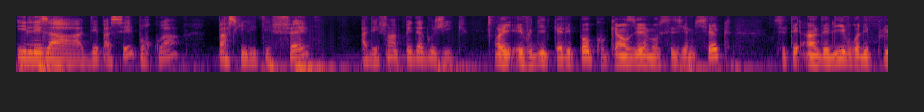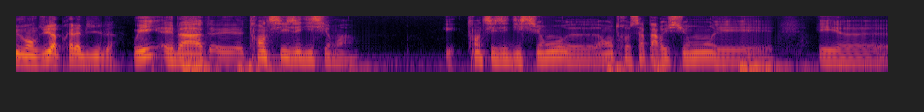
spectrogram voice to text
il les a dépassés. Pourquoi? Parce qu'il était fait à des fins pédagogiques. Oui, et vous dites qu'à l'époque, au 15e et au 16e siècle, c'était un des livres les plus vendus après la Bible. Oui, et ben, euh, 36 éditions. hein. Et 36 éditions euh, entre sa parution et, et, euh,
